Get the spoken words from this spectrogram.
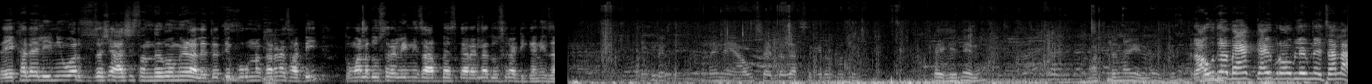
तर एखाद्या लेणीवर जसे असे संदर्भ मिळाले तर ते पूर्ण करण्यासाठी तुम्हाला दुसऱ्या लेणीचा अभ्यास करायला दुसऱ्या ठिकाणी जा राहू द्या बॅग काही प्रॉब्लेम नाही चला.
